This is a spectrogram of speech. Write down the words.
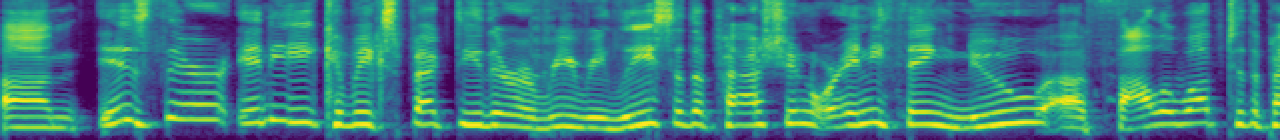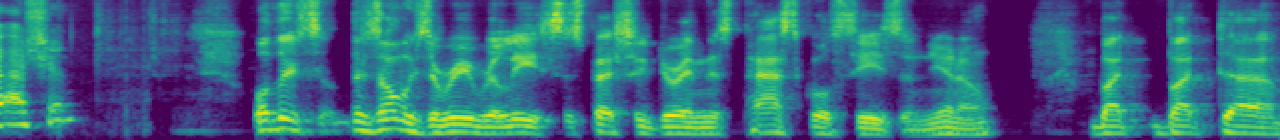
Um, is there any, can we expect either a re release of the Passion or anything new, uh, follow up to the Passion? Well, there's there's always a re-release, especially during this Paschal season, you know. But but uh,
